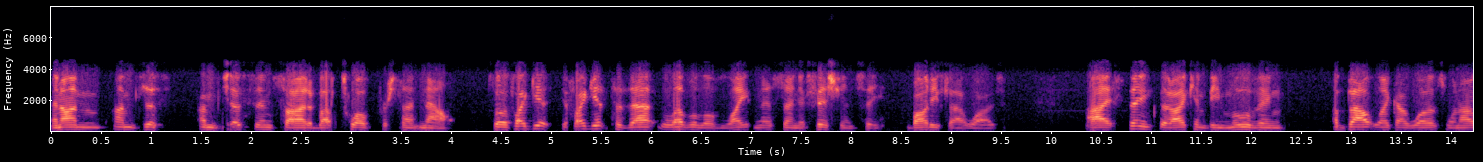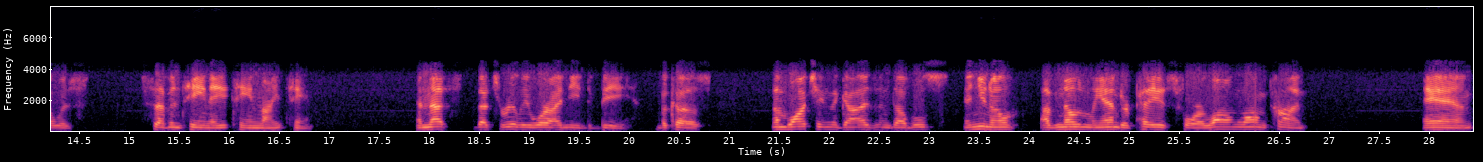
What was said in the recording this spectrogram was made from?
and I'm I'm just I'm just inside about twelve percent now. So if I get if I get to that level of lightness and efficiency, body fat wise, I think that I can be moving about like I was when I was 17, 18, 19. And that's that's really where I need to be because I'm watching the guys in doubles and you know, I've known Leander Paes for a long, long time. And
